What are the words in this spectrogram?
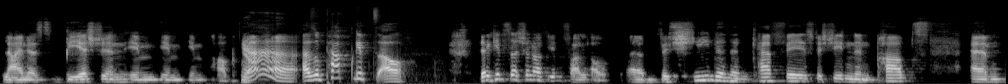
kleines Bärchen im, im, im Pub. Ja, ah, also Pub gibt's auch. Da gibt's das schon auf jeden Fall auch. Ähm, verschiedenen Cafés, verschiedenen Pubs. Ähm,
